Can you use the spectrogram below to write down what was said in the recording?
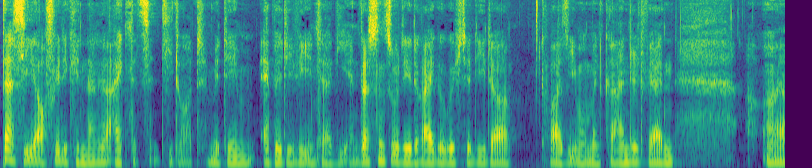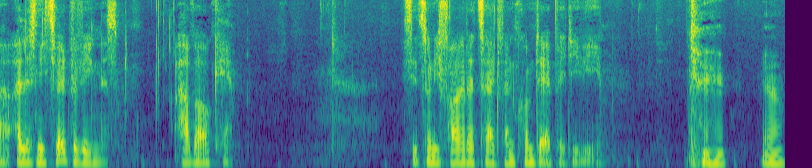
dass sie auch für die Kinder geeignet sind, die dort mit dem Apple TV interagieren. Das sind so die drei Gerüchte, die da quasi im Moment gehandelt werden. Äh, alles nichts Weltbewegendes. Aber okay. Ist jetzt nur die Frage der Zeit, wann kommt der Apple TV? Ja.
